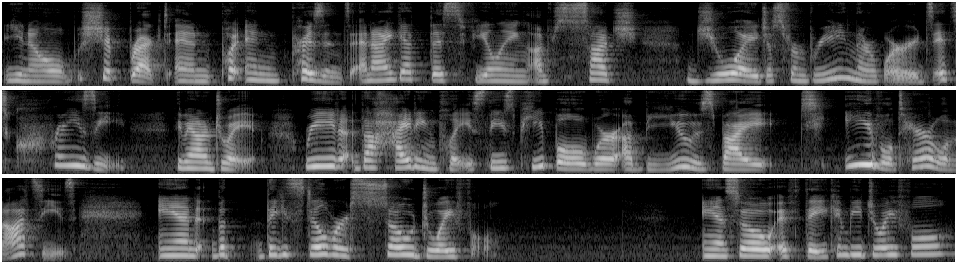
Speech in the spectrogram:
you know, shipwrecked and put in prisons. And I get this feeling of such joy just from reading their words. It's crazy the amount of joy. Read The Hiding Place. These people were abused by t- evil, terrible Nazis. And but they still were so joyful. And so if they can be joyful,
